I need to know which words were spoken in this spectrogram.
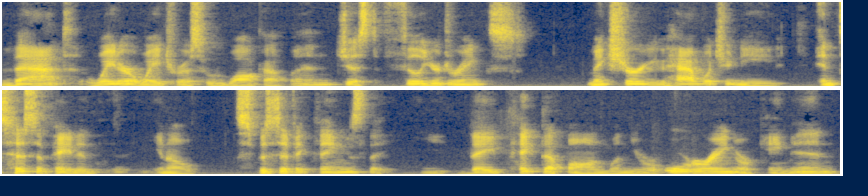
that waiter or waitress would walk up and just fill your drinks, make sure you have what you need, anticipated, you know, specific things that they picked up on when you were ordering or came in.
